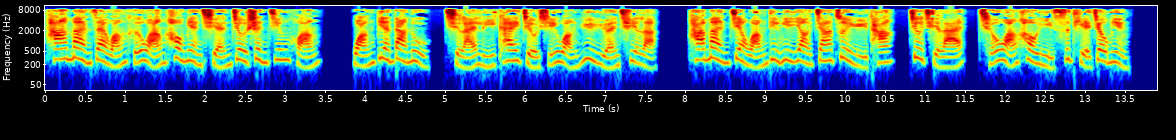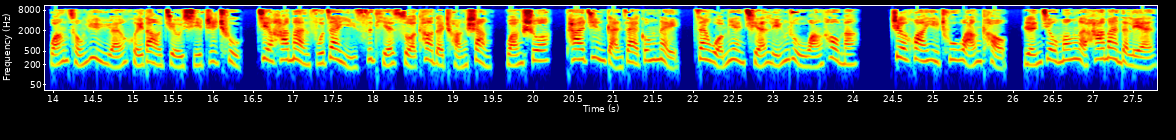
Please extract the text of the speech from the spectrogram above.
哈曼在王和王后面前就甚惊惶，王便大怒，起来离开酒席往御园去了。哈曼见王定义要加罪于他，就起来求王后以斯帖救命。王从御园回到酒席之处。”见哈曼伏在以斯帖所靠的床上，王说：“他竟敢在宫内，在我面前凌辱王后吗？”这话一出王口，人就蒙了哈曼的脸。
